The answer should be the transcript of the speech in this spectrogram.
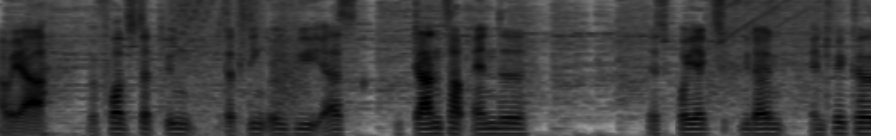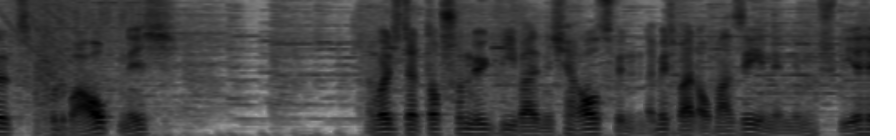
Aber ja, bevor sich das das Ding irgendwie erst ganz am Ende des Projekts wieder entwickelt oder überhaupt nicht, dann wollte ich das doch schon irgendwie, weil nicht herausfinden, damit wir halt auch mal sehen in dem Spiel.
